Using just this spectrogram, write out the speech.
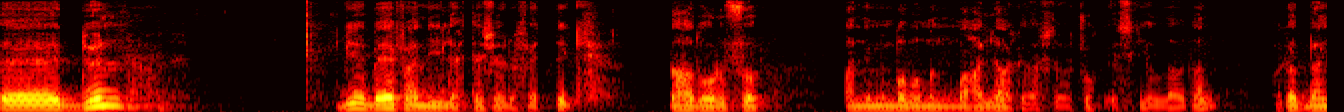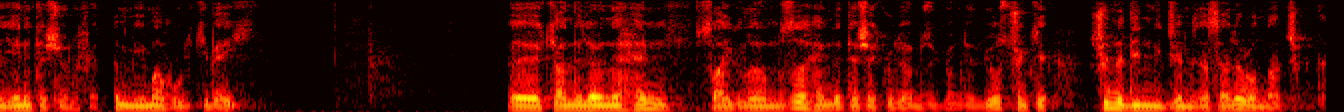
Ee, dün bir beyefendiyle teşerrüf ettik. Daha doğrusu annemin babamın mahalle arkadaşları çok eski yıllardan. Fakat ben yeni teşerrüf ettim. Mimar Hulki Bey. Ee, kendilerine hem saygılarımızı hem de teşekkürlerimizi gönderiyoruz. Çünkü şimdi dinleyeceğimiz eserler ondan çıktı.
